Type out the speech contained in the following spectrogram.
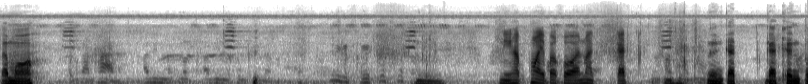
ปลาหมออืมนี่ครับห้อยปลาคอนมากัดเรื่องกัดกัดเครื่องโต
